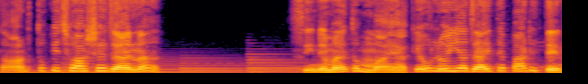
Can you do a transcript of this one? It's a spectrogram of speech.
তার তো কিছু আসে যায় না। সিনেমায় তো মায়াকেও লইয়া যাইতে পারিতেন।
